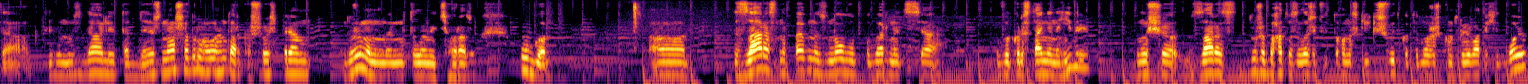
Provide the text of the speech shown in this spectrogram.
Так, дивимось далі. Та де ж наша друга легендарка? Щось прям дуже нам не- цього разу. Уго. А, зараз, напевно, знову повернеться використання на гідрі, тому що зараз дуже багато залежить від того, наскільки швидко ти можеш контролювати хід бою.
